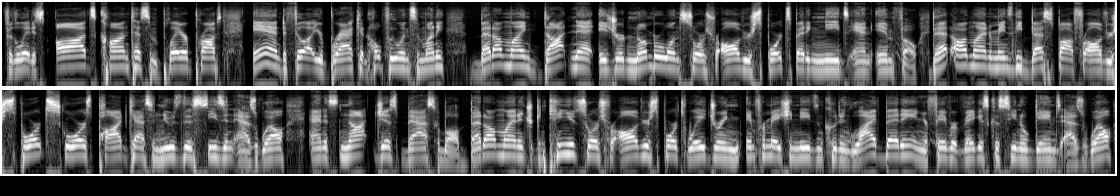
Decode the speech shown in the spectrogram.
For the latest odds, contests, and player props, and to fill out your bracket and hopefully win some money, BetOnline.net is your number one source for all of your sports betting needs and info. BetOnline remains the best spot for all of your sports scores, podcasts, and news this season as well. And it's not just basketball. BetOnline is your continued source for all of your sports wagering information needs, including live betting and your favorite Vegas casino games as well.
